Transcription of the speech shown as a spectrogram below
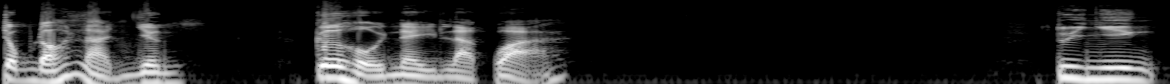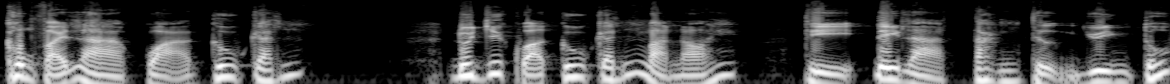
Trong đó là nhân, cơ hội này là quả tuy nhiên, không phải là quả cứu cánh. Đối với quả cứu cánh mà nói, thì đây là tăng thượng duyên tốt.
